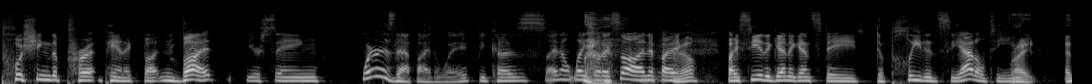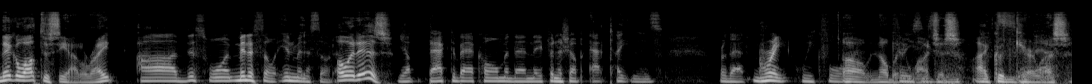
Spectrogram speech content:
pushing the panic button, but you're saying, "Where is that?" By the way, because I don't like what I saw, and if I Yeah. if I see it again against a depleted Seattle team, Right. And they go out to Seattle, right? Uh this one, Minnesota, in Minnesota. Oh, it is. Yep, back to back home, and then they finish up at Titans for that great week four. Oh, nobody watches. I couldn't So care bad. less.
